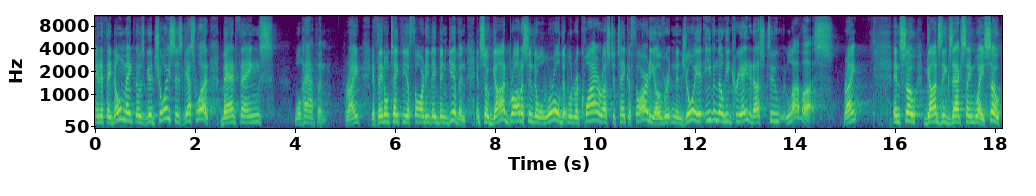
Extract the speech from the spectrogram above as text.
And if they don't make those good choices, guess what? Bad things will happen, right? If they don't take the authority they've been given. And so God brought us into a world that would require us to take authority over it and enjoy it, even though He created us to love us, right? And so God's the exact same way. So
